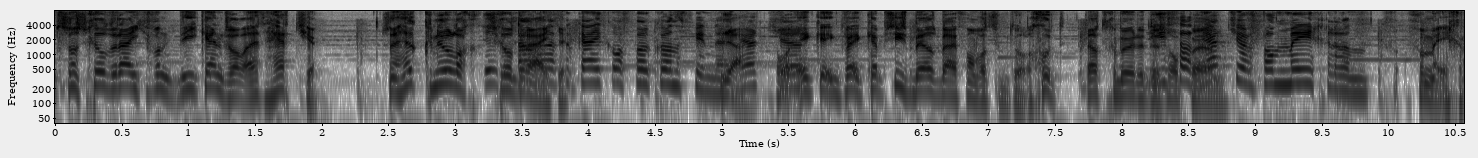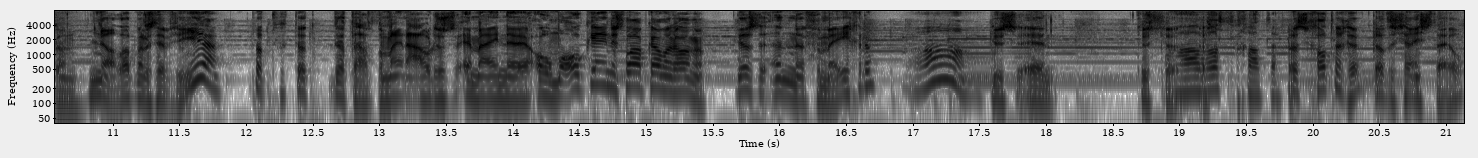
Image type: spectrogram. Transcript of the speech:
zo'n schilderijtje van... Die je kent wel, het hertje. Zo'n heel knullig Ik ga schilderijtje. even kijken of we het kunnen vinden. Ja, Hertje. ik, ik, ik heb precies beeld bij van wat ze bedoelen. Goed, dat gebeurde dus op eh, Hertje van Meegeren. Van Meegeren. Nou, laat maar eens even zien. Ja, dat, dat, dat hadden mijn ouders en mijn eh, oma ook in de slaapkamer hangen. Dat is een uh, Vermeegeren. Oh. Dus, en Dus, uh, ah, wat schattig. Dat is schattig, hè? Dat is zijn stijl.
